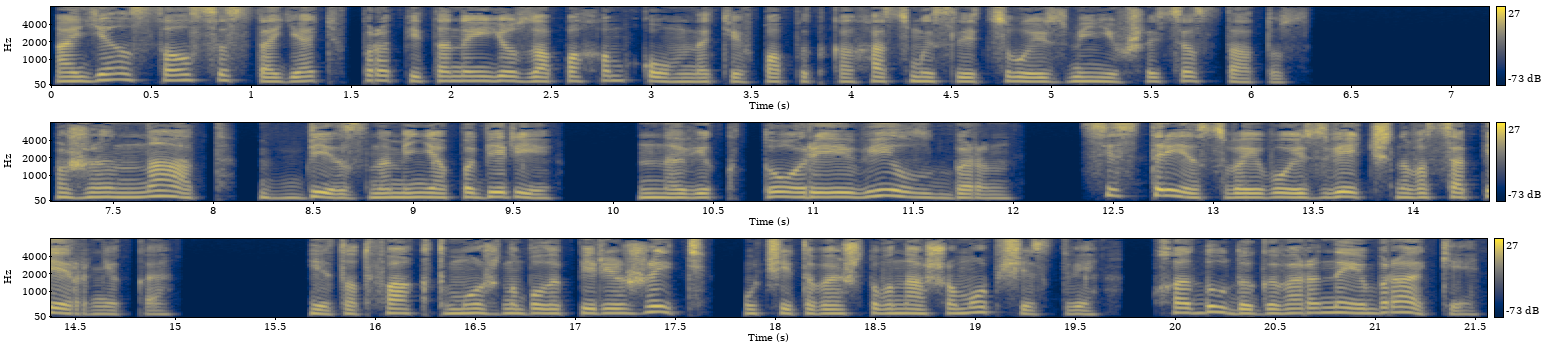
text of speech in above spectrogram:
а я остался стоять в пропитанной ее запахом комнате в попытках осмыслить свой изменившийся статус. Женат, бездна меня побери, на Виктории Вилдберн, сестре своего извечного соперника. И этот факт можно было пережить, учитывая, что в нашем обществе в ходу договорные браки,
